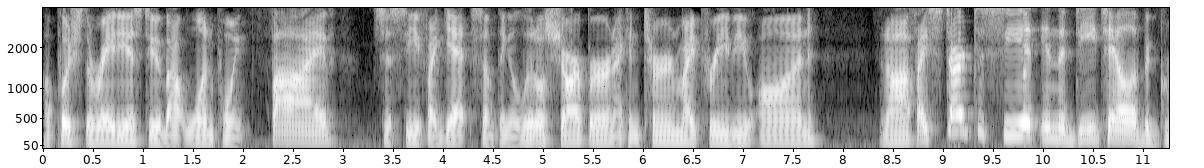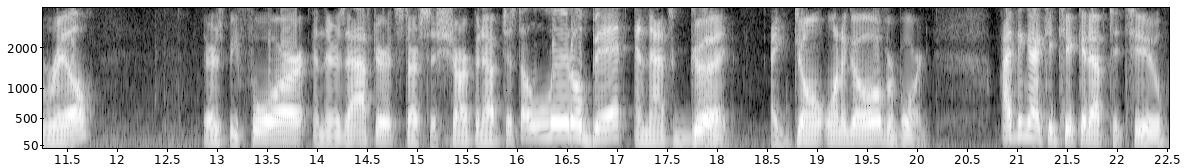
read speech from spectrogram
I'll push the radius to about 1.5. Let's just see if I get something a little sharper and I can turn my preview on and off. I start to see it in the detail of the grill. There's before and there's after. It starts to sharpen up just a little bit and that's good. I don't want to go overboard. I think I could kick it up to 2.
